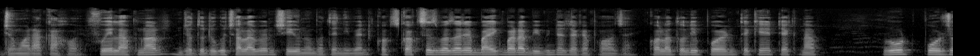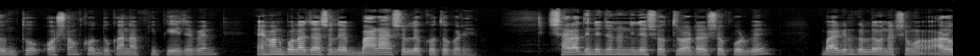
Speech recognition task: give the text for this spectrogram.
জমা রাখা হয়। ফুয়েল আপনার যতটুকু চালাবেন সেই অনুপাতে নেবেন। কক্সেস বাজারে বাইক ভাড়া বিভিন্ন জায়গায় পাওয়া যায়। কলাতলি পয়েন্ট থেকে টেকনাফ রোড পর্যন্ত অসংখ্য দোকান আপনি পেয়ে যাবেন। এখন বলা যায় আসলে ভাড়া আসলে কত করে? সারাদিনের জন্য নিলে সতেরো, আঠারোশো পড়বে। বার্গেন করলে অনেক সময় আরও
